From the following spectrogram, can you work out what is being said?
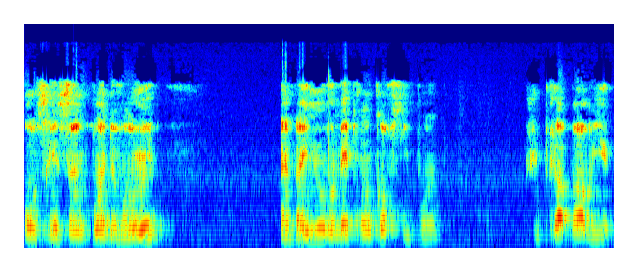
on serait 5 points devant eux, eh ben, ils nous remettront encore 6 points. Je suis prêt à parier.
